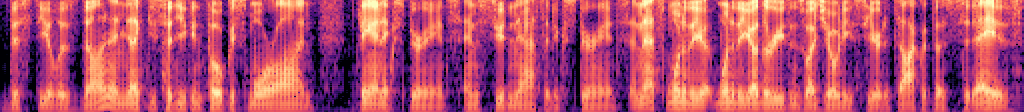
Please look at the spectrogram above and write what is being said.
this deal is done, and like you said, you can focus more on fan experience and student athlete experience, and that's one of the one of the other reasons why Jody's here to talk with us today is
